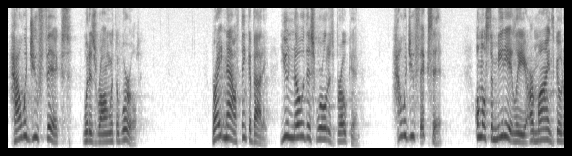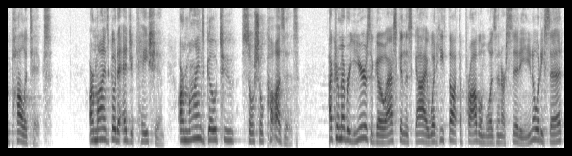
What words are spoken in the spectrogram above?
How would you fix what is wrong with the world? Right now, think about it. You know this world is broken. How would you fix it? Almost immediately, our minds go to politics, our minds go to education, our minds go to social causes. I can remember years ago asking this guy what he thought the problem was in our city. You know what he said?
